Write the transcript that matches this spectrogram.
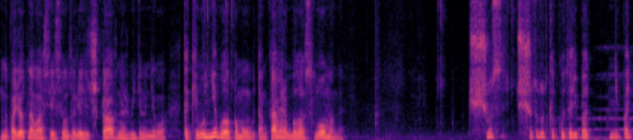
Нападет на вас, если он залезет в шкаф, нажмите на него. Так его не было, по-моему, там камера была сломана. Чё, что-то тут какой-то, ребят, не пон...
